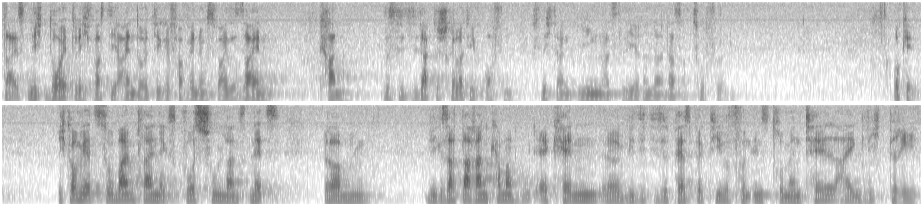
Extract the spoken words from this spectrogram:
da ist nicht deutlich, was die eindeutige Verwendungsweise sein kann. Das ist didaktisch relativ offen. Es liegt an Ihnen als Lehrender, das zu füllen. Okay, ich komme jetzt zu meinem kleinen Exkurs Schulen ans Netz. Ähm, wie gesagt, daran kann man gut erkennen, äh, wie sich diese Perspektive von instrumentell eigentlich dreht.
